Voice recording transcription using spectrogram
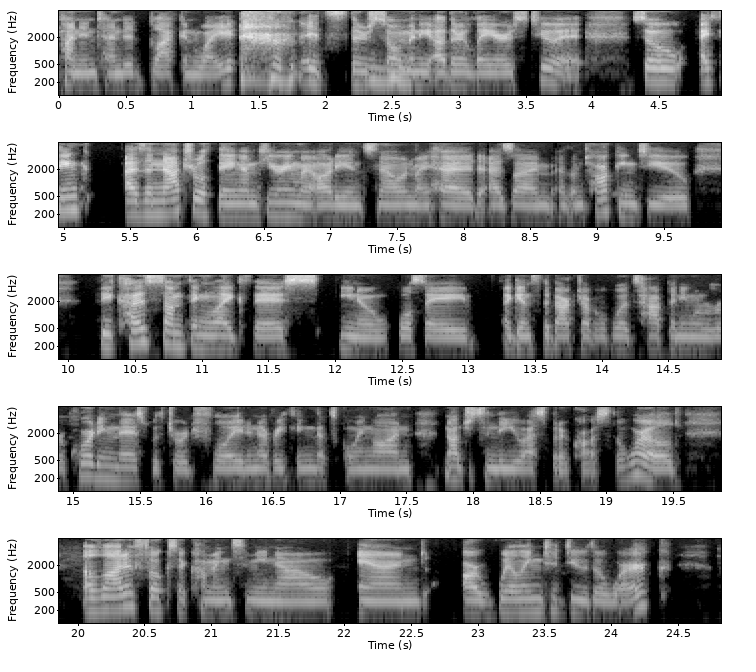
pun intended black and white. It's there's mm-hmm. so many other layers to it. So I think as a natural thing i'm hearing my audience now in my head as i'm as i'm talking to you because something like this you know we'll say against the backdrop of what's happening when we're recording this with George Floyd and everything that's going on, not just in the US, but across the world, a lot of folks are coming to me now and are willing to do the work,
